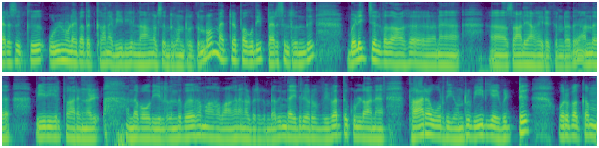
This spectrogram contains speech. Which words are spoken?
பரிசுக்கு உள்நுழைவதற்கான வீதியில் நாங்கள் சென்று கொண்டிருக்கின்றோம். மற்ற பகுதி பரிசிலிருந்து வெளிச்செல்வதாகான சாலையாக இருக்கின்றது. அந்த வீதியில் பாருங்கள் அந்த பகுதியிலிருந்து வேகமாக வாகனங்கள் வருகின்றது. இந்த இதில் ஒரு விபத்துக்குள்ளான பார ஊர்தி ஒன்று வீதியை விட்டு ஒரு பக்கம்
